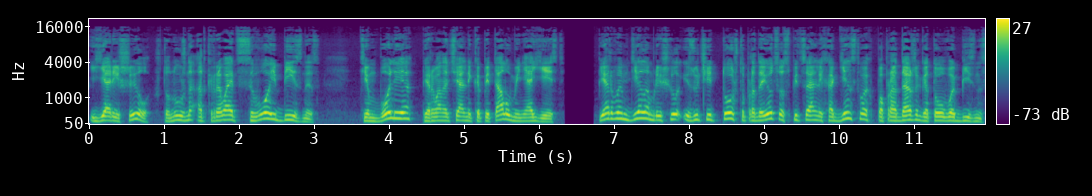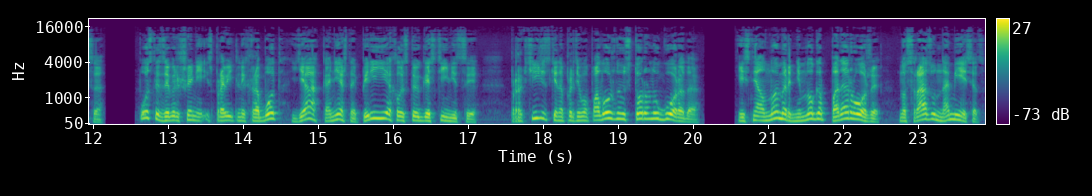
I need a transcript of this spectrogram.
И я решил, что нужно открывать свой бизнес. Тем более первоначальный капитал у меня есть. первым делом решил изучить то, что продается в специальных агентствах по продаже готового бизнеса. После завершения исправительных работ я, конечно, переехал из той гостиницы, практически на противоположную сторону города, и снял номер немного подороже, но сразу на месяц,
